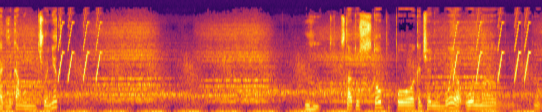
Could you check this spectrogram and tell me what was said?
Так, за камнем ничего нет. Угу. Статус стоп по окончанию боя, он э, ну,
